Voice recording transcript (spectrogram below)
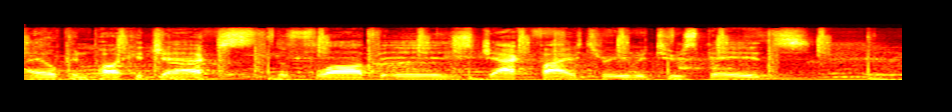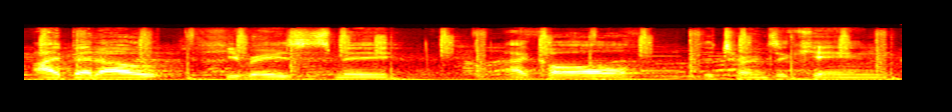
I open pocket jacks. The flop is jack five three with two spades. I bet out. He raises me. I call. The turn's a king.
